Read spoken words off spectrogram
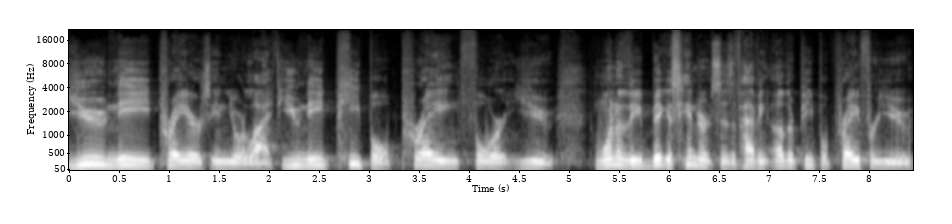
You need prayers in your life. You need people praying for you. One of the biggest hindrances of having other people pray for you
